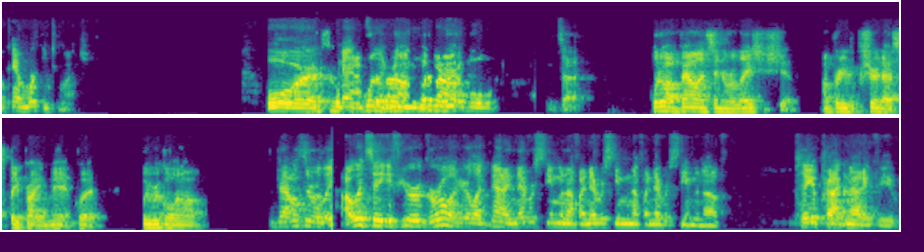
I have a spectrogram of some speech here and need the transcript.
Okay, I'm working too much. Or So man, what about- really what about- irritable. What about balance in a relationship? I'm pretty sure that's what they probably meant, but we were going on. balance the relationship. I would say if you're a girl and you're like, man, I never see him enough, I never see him enough, I never see him enough. Take a pragmatic view.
